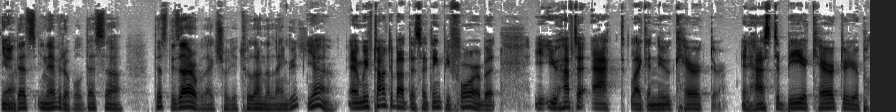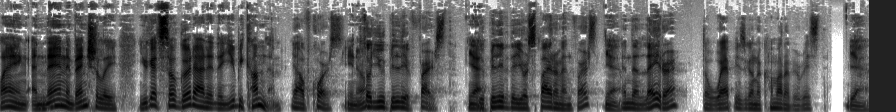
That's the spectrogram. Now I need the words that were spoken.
Yeah. And that's inevitable. That's uh, that's desirable actually to learn the language. Yeah. And we've talked about this, I think, before, but y- you have to act like a new character. It has to be a character you're playing. And mm-hmm. then eventually you get so good at it that you become them. Yeah, of course. You know? So you believe first. Yeah. You believe that you're Spider-Man first. Yeah. And then later, the web is going to come out of your wrist. Yeah.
